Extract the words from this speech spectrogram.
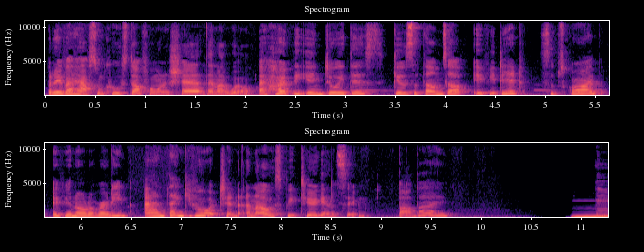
But if I have some cool stuff I want to share, then I will. I hope that you enjoyed this. Give us a thumbs up if you did. Subscribe if you're not already. And thank you for watching, and I will speak to you again soon. Bye bye.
